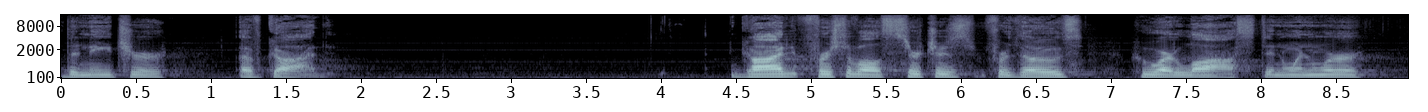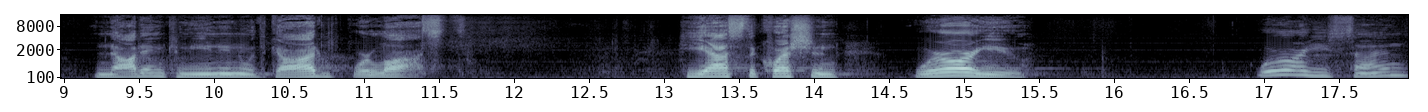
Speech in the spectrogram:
the nature of God. God, first of all, searches for those who are lost. And when we're not in communion with God, we're lost. He asks the question, Where are you? Where are you, son?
